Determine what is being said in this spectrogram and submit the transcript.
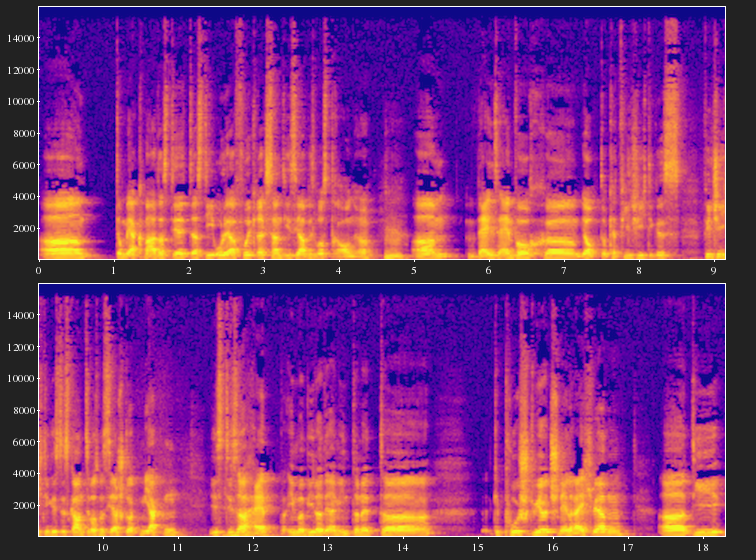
Äh, da merkt man auch, dass die, dass die alle erfolgreich sind, die sich auch ein bisschen was trauen. Ja? Mhm. Ähm, Weil es einfach, äh, ja, da gehört vielschichtiges, vielschichtig ist das Ganze, was wir sehr stark merken, ist dieser Hype immer wieder, der im Internet äh, gepusht wird, schnell reich werden, äh, die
